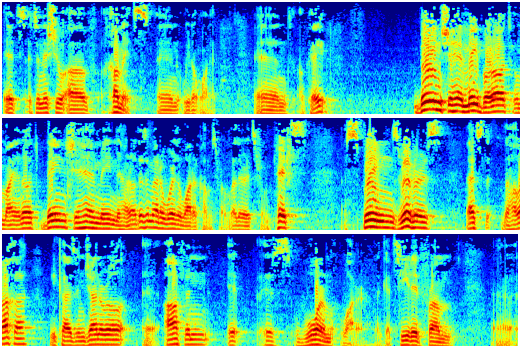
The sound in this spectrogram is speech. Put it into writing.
It's, it's an issue of chametz, and we don't want it. And, okay. Bein shehem mei barot umayanot, bein shehem mei neharot. Doesn't matter where the water comes from, whether it's from pits, springs, rivers. That's the, the halacha, because in general, uh, often it is warm water. It gets heated from uh,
